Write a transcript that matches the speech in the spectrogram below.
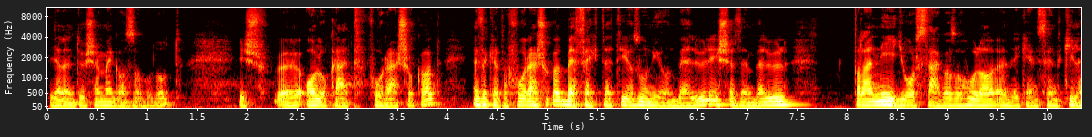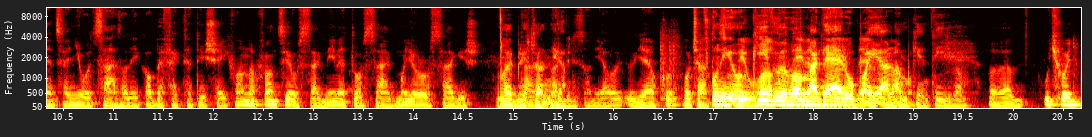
jelentősen meggazdagodott, és allokált forrásokat, ezeket a forrásokat befekteti az unión belül, és ezen belül talán négy ország az, ahol a emlékeim szerint 98% a befektetéseik vannak, Franciaország, Németország, Magyarország és Nagy-Britannia. Nagy-Britannia. Ugye akkor, bocsánat, Unió Unió kívül van, már de európai államként, így van. Úgyhogy...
